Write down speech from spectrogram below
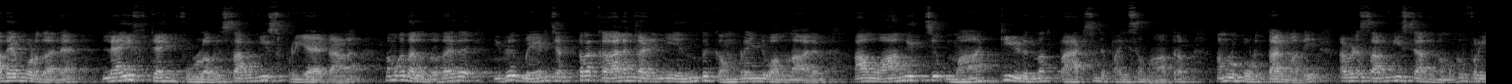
അതേപോലെ തന്നെ ലൈഫ് ടൈം ഫുൾ അവർ സർവീസ് ഫ്രീ ആയിട്ടാണ് നമുക്ക് നൽകുന്നത്. അതായത് ഇത് മേടിച്ച് എത്ര കാലം കഴിഞ്ഞ് എന്ത് കംപ്ലൈന്റ് വന്നാലും ആ വാങ്ങിച്ച് മാറ്റിയിടുന്ന പാർട്സിന്റെ പൈസ മാത്രം നമ്മൾ കൊടുത്താൽ മതി. അവിടെ സർവീസ് ചാർജ് നമുക്ക് ഫ്രീ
